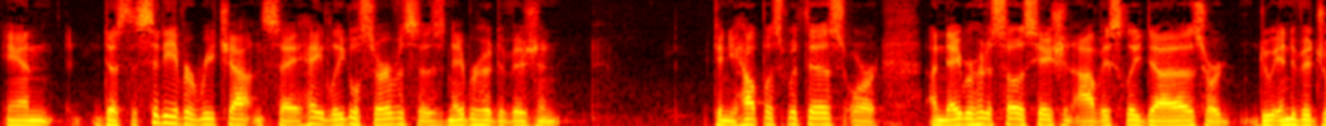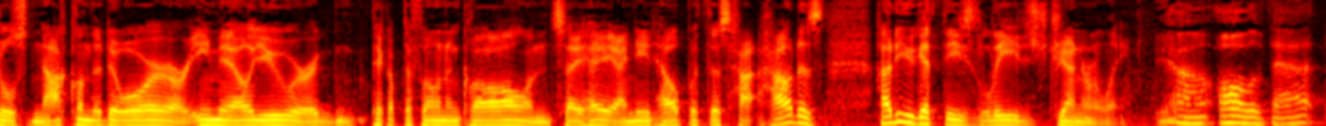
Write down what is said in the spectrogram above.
and does the city ever reach out and say, hey, legal services, neighborhood division, can you help us with this? Or a neighborhood association obviously does. Or do individuals knock on the door or email you or pick up the phone and call and say, "Hey, I need help with this"? How, how does how do you get these leads generally? Yeah, all of that.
